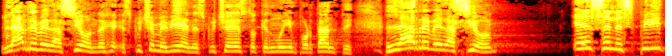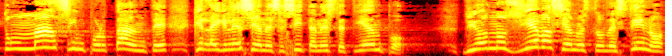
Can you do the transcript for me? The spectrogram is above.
La revelación, escúcheme bien, escuche esto que es muy importante. La revelación es el espíritu más importante que la iglesia necesita en este tiempo. Dios nos lleva hacia nuestro destino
